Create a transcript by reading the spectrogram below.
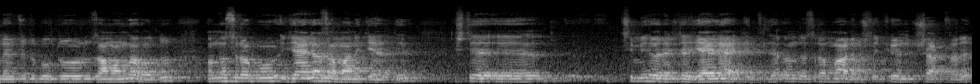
Mevcudu bulduğu zamanlar oldu. Ondan sonra bu yayla zamanı geldi. İşte e, kimi öğrenciler yaylaya gittiler. Ondan sonra malum işte köyün şartları,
